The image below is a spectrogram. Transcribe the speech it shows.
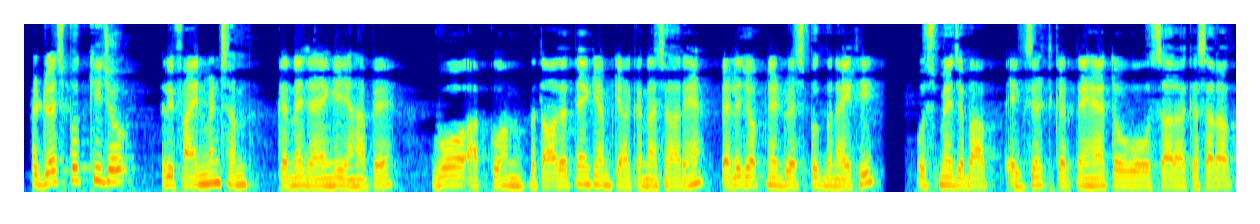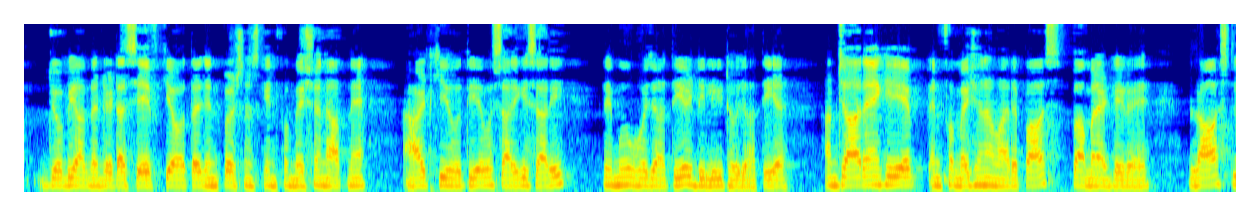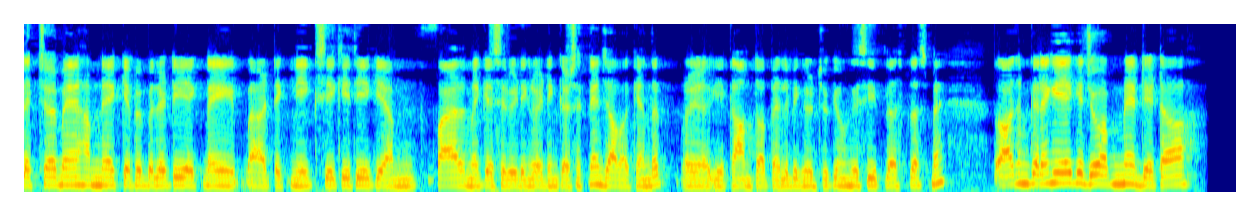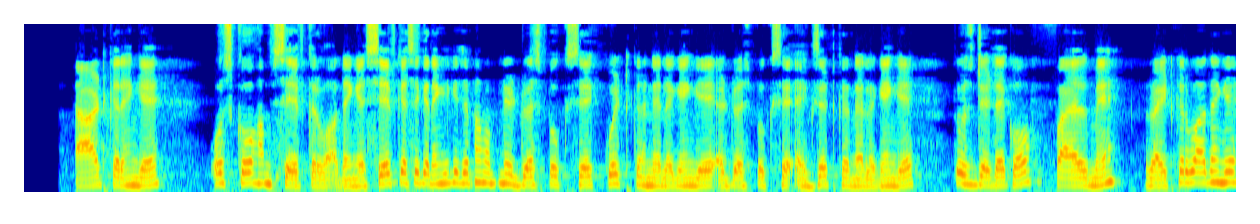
ایڈریس بک کی جو ریفائنمنٹس ہم کرنے جائیں گے یہاں پہ، وہ آپ کو ہم بتا دیتے ہیں کہ ہم کیا کرنا چاہ رہے ہیں۔ پہلے جو اپنے ایڈریس بک بنائی تھی، اس میں جب آپ ایگزٹ کرتے ہیں تو وہ سارا کا سارا جو بھی آپ نے ڈیٹا سیو کیا ہوتا ہے، جن پرسنس کی انفارمیشن آپ نے ایڈ کی ہوتی ہے، وہ ساری کی ساری ریموو ہو جاتی ہے ڈیلیٹ ہو جاتی ہے۔ ہم چاہ رہے ہیں کہ یہ انفارمیشن ہمارے پاس پرماننٹلی رہے۔ لاسٹ لیکچر میں ہم نے ایک کیپیبلٹی ایک نئی ٹیکنیک سیکھی تھی کہ ہم فائل میں کیسے ریڈنگ رائٹنگ کر سکتے ہیں جاوا کے اندر۔ یہ کام تو آپ پہلے بھی کر چکے ہوں گے سی پلس پلس میں۔ تو آج ہم کریں گے یہ کہ جو ہم نے ڈیٹا ایڈ کریں گے، اس کو ہم سیو کروا دیں گے۔ سیو کیسے کریں گے کہ جب ہم اپنے ایڈریس بک سے کوئٹ کرنے لگیں گے ایڈریس بک سے ایگزٹ کرنے لگیں گے، تو اس ڈیٹا کو فائل میں رائٹ کروا دیں گے۔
